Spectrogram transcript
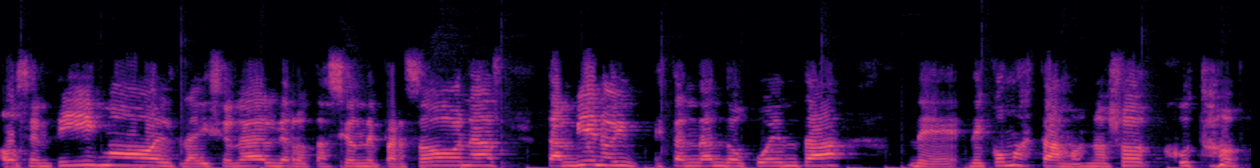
ausentismo, el tradicional de rotación de personas, también hoy están dando cuenta de, cómo estamos, ¿no? Yo justo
